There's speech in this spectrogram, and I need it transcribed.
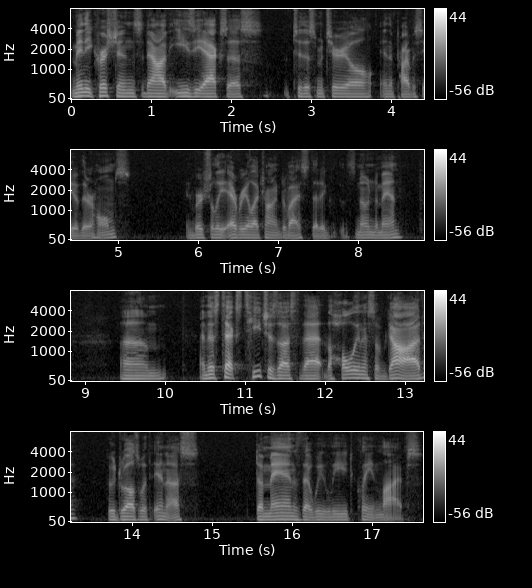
many Christians now have easy access to this material in the privacy of their homes, in virtually every electronic device that is known to man. Um, and this text teaches us that the holiness of God, who dwells within us, demands that we lead clean lives.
